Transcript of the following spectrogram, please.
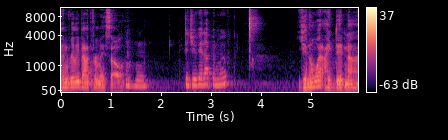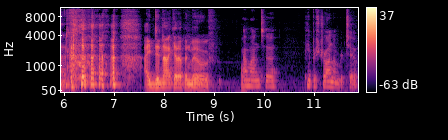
and really bad for myself. Did you get up and move? You know what? I did not. I did not get up and move. I'm on to paper straw number two.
